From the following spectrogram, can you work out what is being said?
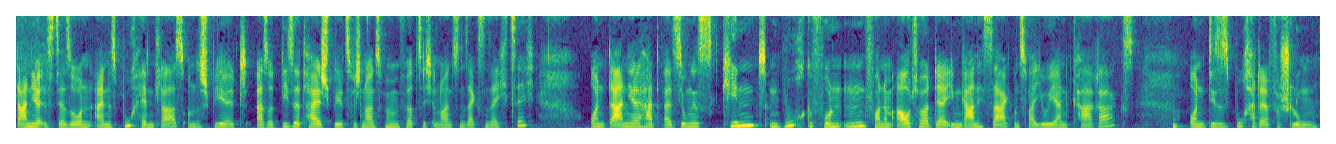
Daniel ist der Sohn eines Buchhändlers und es spielt, also dieser Teil spielt zwischen 1945 und 1966. Und Daniel hat als junges Kind ein Buch gefunden von einem Autor, der ihm gar nichts sagt, und zwar Julian Karax. Und dieses Buch hat er verschlungen.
